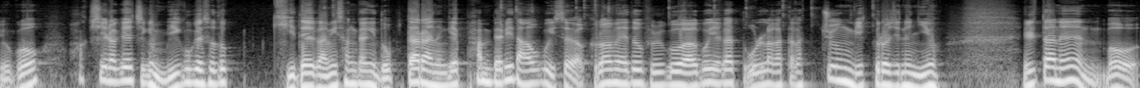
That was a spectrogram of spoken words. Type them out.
요거 확실하게 지금 미국에서도 기대감이 상당히 높다라는 게 판별이 나오고 있어요. 그럼에도 불구하고 얘가 올라갔다가 쭉 미끄러지는 이유. 일단은 뭐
